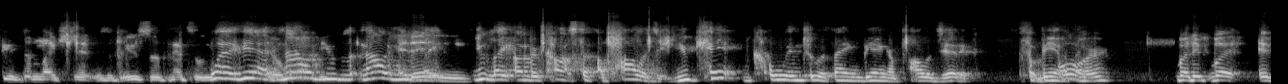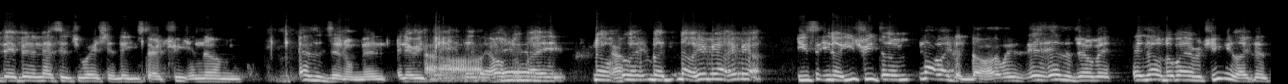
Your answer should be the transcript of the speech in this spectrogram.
treated them like shit, was abusive mentally. Well, yeah, Yeah, now well, you now you lay, then- you lay under constant apology. You can't go into a thing being apologetic for being a Or, but if but if they've been in that situation, then you start treating them as a gentleman and everything. Aw, and like, oh, man. nobody, no, Yeah. like, but no, hear me out, hear me out. You see, you know, you treat them not like a dog, but as a gentleman. And no, nobody ever treat me like this.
